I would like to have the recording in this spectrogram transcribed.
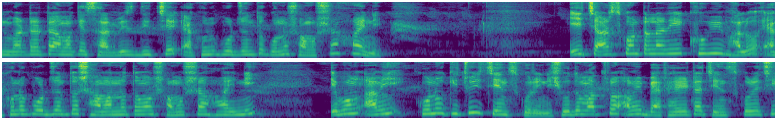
ইনভার্টারটা আমাকে সার্ভিস দিচ্ছে এখনও পর্যন্ত কোনো সমস্যা হয়নি। এই চার্জ কন্ট্রোলারই খুবই ভালো এখনও পর্যন্ত সামান্যতম সমস্যা হয়নি। এবং আমি কোনো কিছুই চেঞ্জ করিনি। শুধুমাত্র আমি ব্যাটারিটা চেঞ্জ করেছি।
